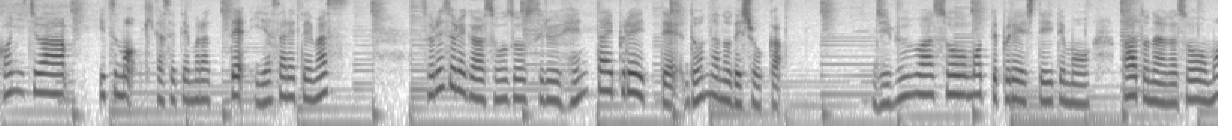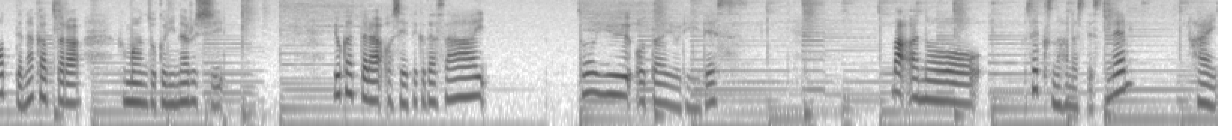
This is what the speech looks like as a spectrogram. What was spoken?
こんにちは。いつも聞かせてもらって癒されています。それぞれが想像する変態プレイってどんなのでしょうか？自分はそう思ってプレイしていてもパートナーがそう思ってなかったら不満足になるしよかったら教えてください。というお便りです。まああのセックスの話ですね。はい。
